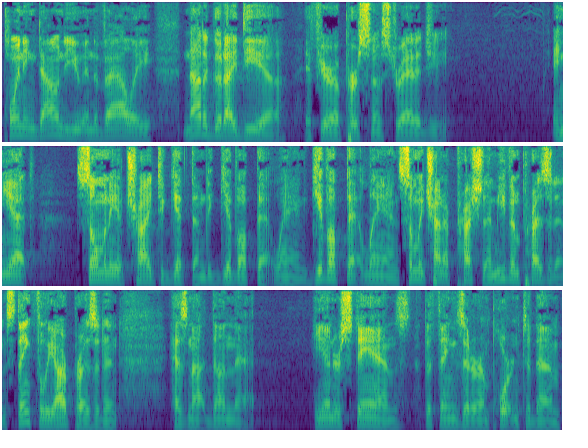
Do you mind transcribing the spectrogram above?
pointing down to you in the valley. Not a good idea if you're a person of strategy. And yet, so many have tried to get them to give up that land, give up that land. So many trying to pressure them, even presidents. Thankfully, our president has not done that. He understands the things that are important to them,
